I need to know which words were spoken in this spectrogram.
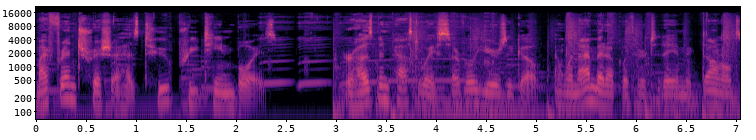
My friend Trisha has two preteen boys. Her husband passed away several years ago, and when I met up with her today at McDonald's,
